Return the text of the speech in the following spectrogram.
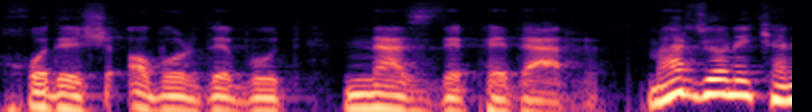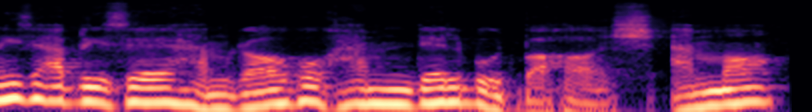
خودش آورده بود نزد پدر. مرجان کنیز ابریزه همراه و همدل بود باهاش اما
